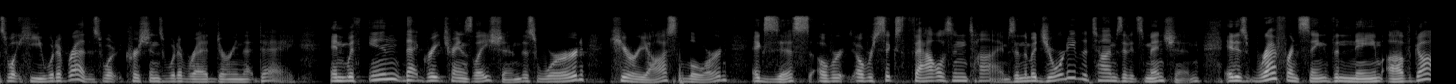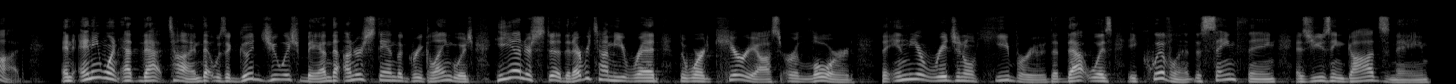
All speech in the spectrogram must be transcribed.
That's what he would have read. That's what Christians would have read during that day. And within that Greek translation, this word, kurios, Lord, exists over, over 6,000 times. And the majority of the times that it's mentioned, it is referencing the name of God. And anyone at that time that was a good Jewish man that understand the Greek language, he understood that every time he read the word kurios or Lord, that in the original Hebrew, that that was equivalent, the same thing as using God's name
